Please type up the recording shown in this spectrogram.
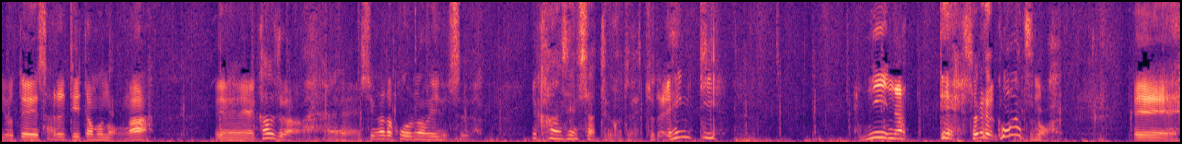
予定されていたものが、えー、彼女が、えー、新型コロナウイルスに感染したということでちょっと延期になってそれが5月の、え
